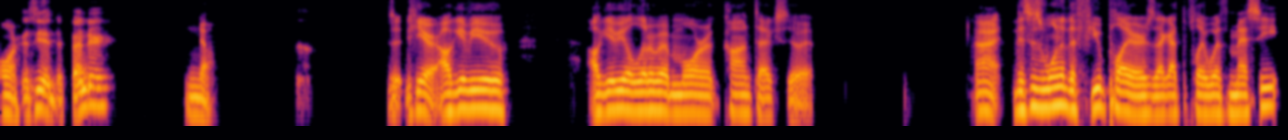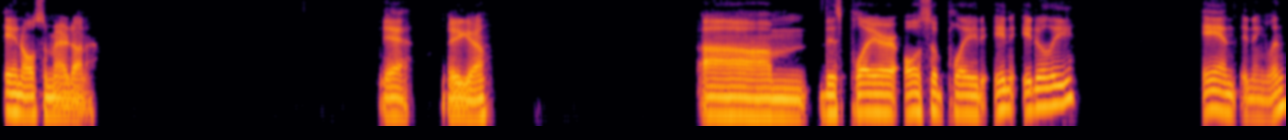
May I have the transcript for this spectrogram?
more. is he a defender? No. Th- Here, I'll give you. I'll give you a little bit more context to it. All right, this is one of the few players that got to play with Messi and also Maradona. Yeah, there you go. Um, this player also played in Italy and in England.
